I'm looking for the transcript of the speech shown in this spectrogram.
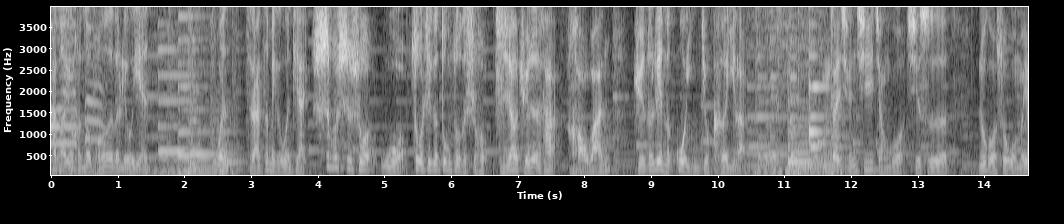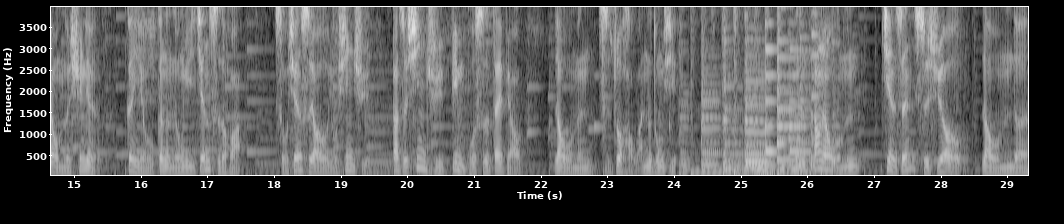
看到有很多朋友的留言，问子然这么一个问题啊，是不是说我做这个动作的时候，只要觉得它好玩，觉得练得过瘾就可以了？我们在前期讲过，其实如果说我们要我们的训练更有更能容易坚持的话，首先是要有兴趣，但是兴趣并不是代表让我们只做好玩的东西。嗯，当然我们健身是需要让我们的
